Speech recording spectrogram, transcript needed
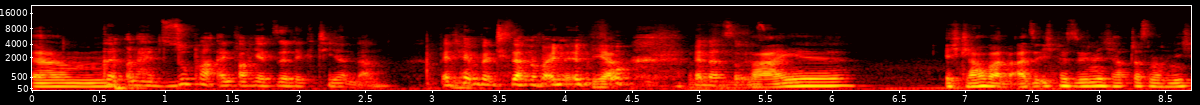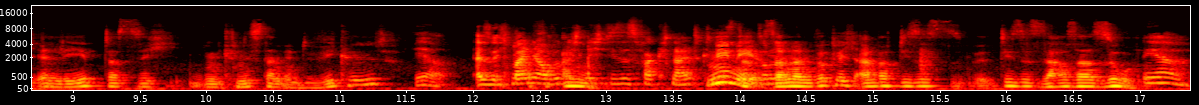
Ähm, Könnte man halt super einfach jetzt selektieren dann wenn ihr mit dieser neuen Info, ja, wenn das so ist. Weil ich glaube, also ich persönlich habe das noch nicht erlebt, dass sich ein Knistern entwickelt. Ja, also ich meine ja auch wirklich nicht dieses verknallt Knistern. Nee, nee, sondern, sondern wirklich einfach dieses, dieses Sasasu. Ja,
